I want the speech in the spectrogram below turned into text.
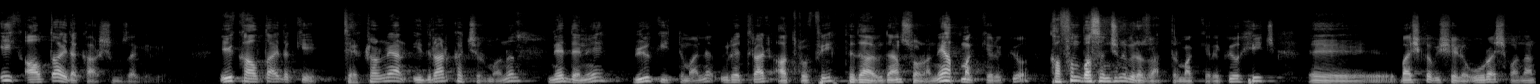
ilk 6 ayda karşımıza geliyor. İlk 6 aydaki tekrarlayan idrar kaçırmanın nedeni büyük ihtimalle üretral atrofi tedaviden sonra. Ne yapmak gerekiyor? Kafın basıncını biraz arttırmak gerekiyor. Hiç e, başka bir şeyle uğraşmadan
